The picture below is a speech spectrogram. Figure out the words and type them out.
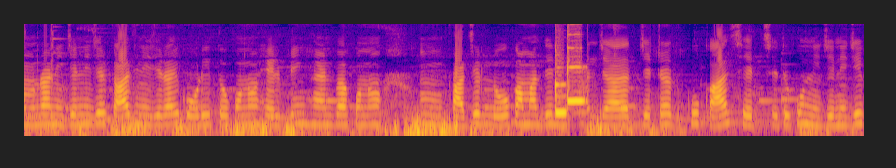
আমরা নিজের নিজের কাজ নিজেরাই করি, তো কোনো হেল্পিং হ্যান্ড বা কোনো কাজের লোক আমাদের যা, যেটুকু কাজ সেটুকু নিজে নিজেই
